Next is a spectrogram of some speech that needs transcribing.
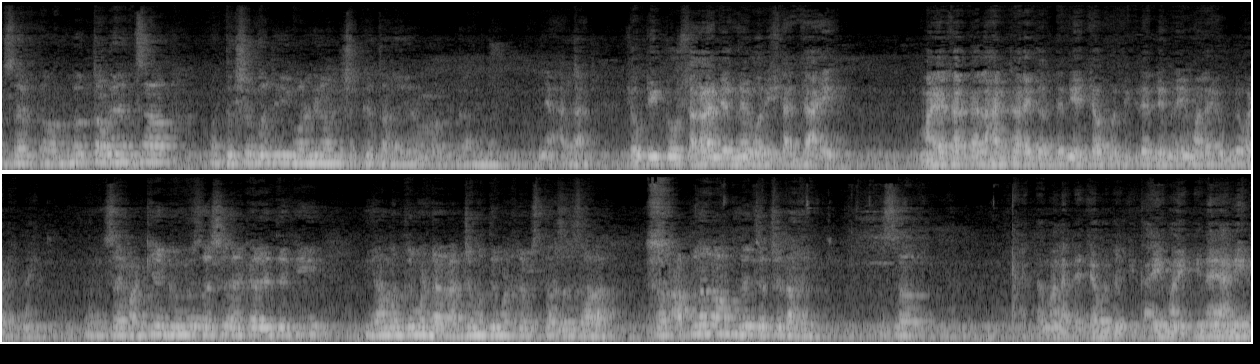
अं, विनोद तावडे यांचा अध्यक्षपदी वर्णी शक्यता आहे यावर आता शेवटी तो सगळा निर्णय वरिष्ठांचा आहे. माझ्यासारख्या लहान कार्यकर्त्यांनी याच्यावर प्रतिक्रिया देणं हे मला योग्य वाटत नाही. साहेब आणखी एक न्यूज असं ऐकायला येते की या मंत्रिमंडळ राज्य मंत्रिमंडळ विस्तार जर झाला तर आपलं नाव पुढे चर्चेत आहे. असं आता मला त्याच्याबद्दलची काही माहिती नाही आणि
